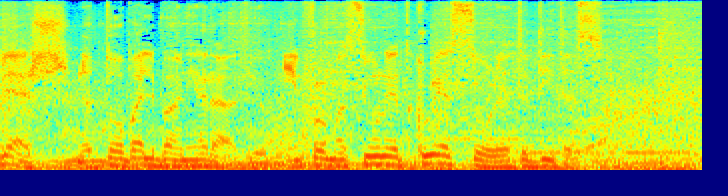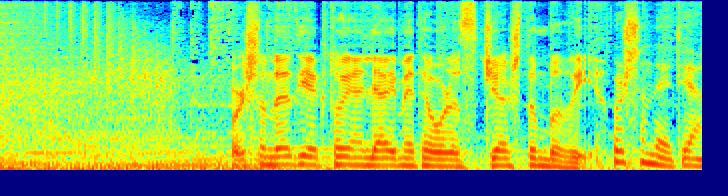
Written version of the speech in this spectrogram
Flash në Top Albania Radio, informacionet kryesore të ditës. Përshëndetje, këto janë lajmet e orës 16. Përshëndetje.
